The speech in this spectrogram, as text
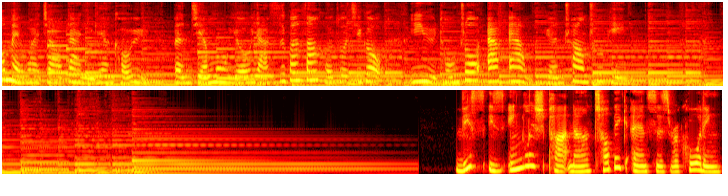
欧美外教带你练口语。本节目由雅思官方合作机构英语同桌 FM 原创出品。This is English Partner Topic Answers recording.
